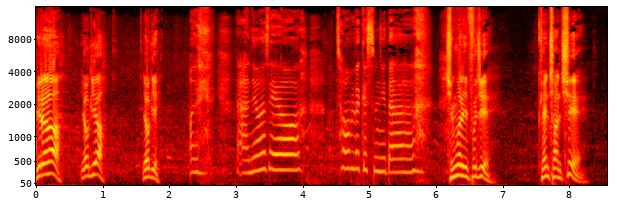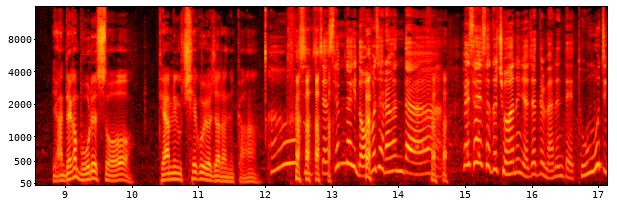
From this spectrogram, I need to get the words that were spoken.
미란아, 여기야. 여기. 아이, 안녕하세요. 처음 뵙겠습니다. 정말 이쁘지? 괜찮지? 야, 내가 뭘 했어. 대한민국 최고 여자라니까. 아우 진짜 샘나기 너무 자랑한다. 회사에서도 좋아하는 여자들 많은데 도무지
